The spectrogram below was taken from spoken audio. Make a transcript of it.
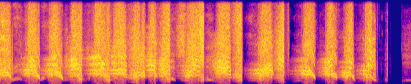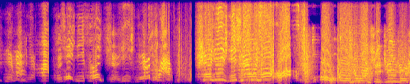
Oh! is this now or not? Oh, oh, you want to see Jesus?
